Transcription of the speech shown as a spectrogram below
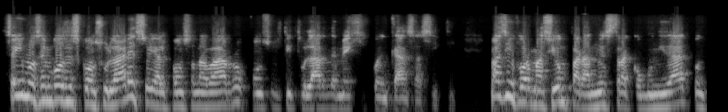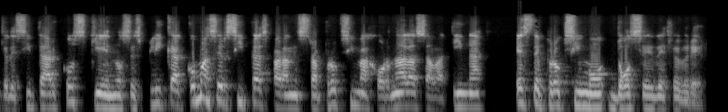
Seguimos en Voces Consulares. Soy Alfonso Navarro, cónsul titular de México en Kansas City. Más información para nuestra comunidad con Teresita Arcos, quien nos explica cómo hacer citas para nuestra próxima jornada sabatina este próximo 12 de febrero.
